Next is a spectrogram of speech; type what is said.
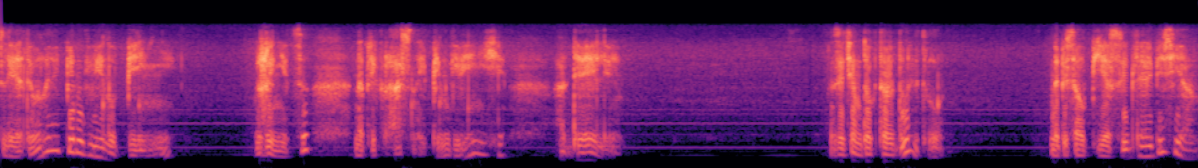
следовало ли пингвину Пинни жениться на прекрасной пингвинихе Адели. Затем доктор Дулитл написал пьесы для обезьян.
